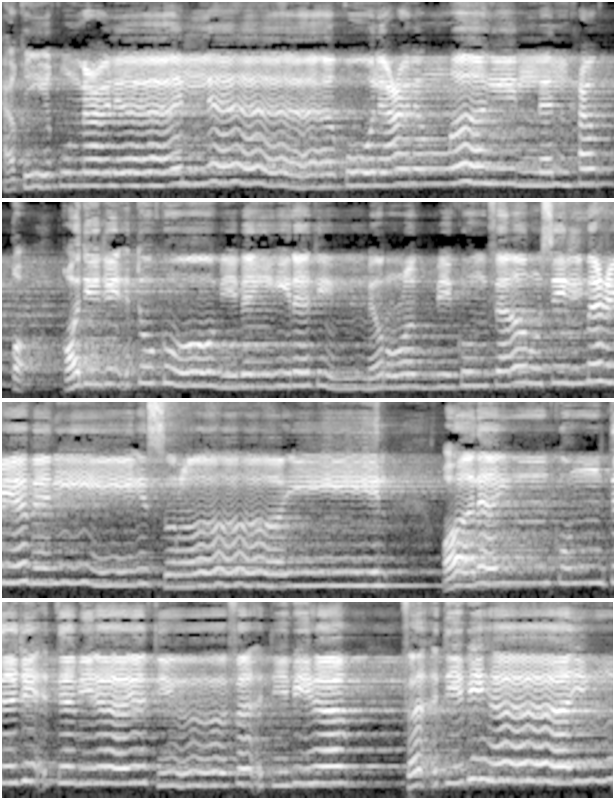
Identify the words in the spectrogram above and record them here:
حقيق على أن لا أقول على الله إلا الحق. قد جئتكم ببينة من ربكم فأرسل معي بني إسرائيل. قال إن كنت جئت بآية فأت بها فأت بها إن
